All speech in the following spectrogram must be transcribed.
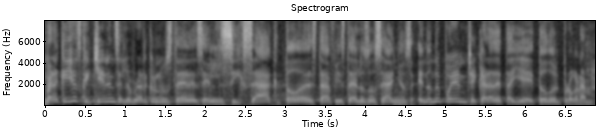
Para aquellos que quieren celebrar con ustedes el zigzag, toda esta fiesta de los 12 años, ¿en dónde pueden checar a detalle todo el programa?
